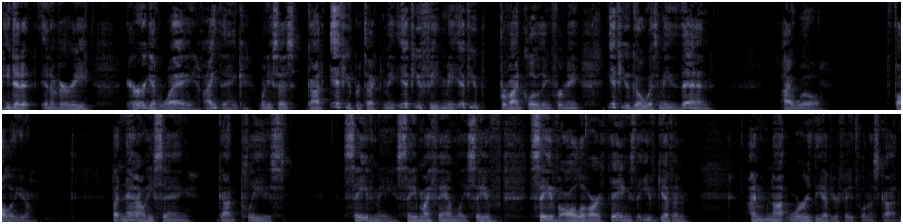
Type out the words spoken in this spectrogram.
he did it in a very arrogant way, I think, when he says, God, if you protect me, if you feed me, if you provide clothing for me, if you go with me, then I will follow you. But now he's saying, God, please save me, save my family, save save all of our things that you've given. I'm not worthy of your faithfulness, God.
